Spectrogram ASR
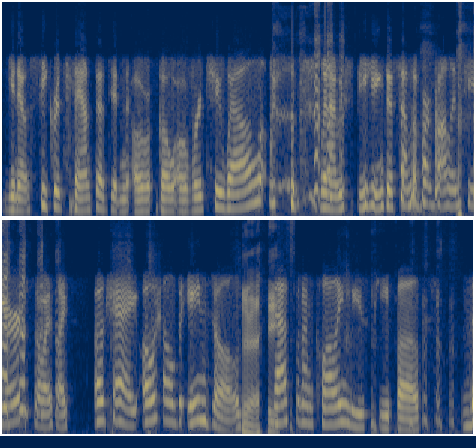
you know, Secret Santa didn't o- go over too well when I was speaking to some of our volunteers. So I was like, okay, oh, hell's angels. Right. That's what I'm calling these people. Th-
